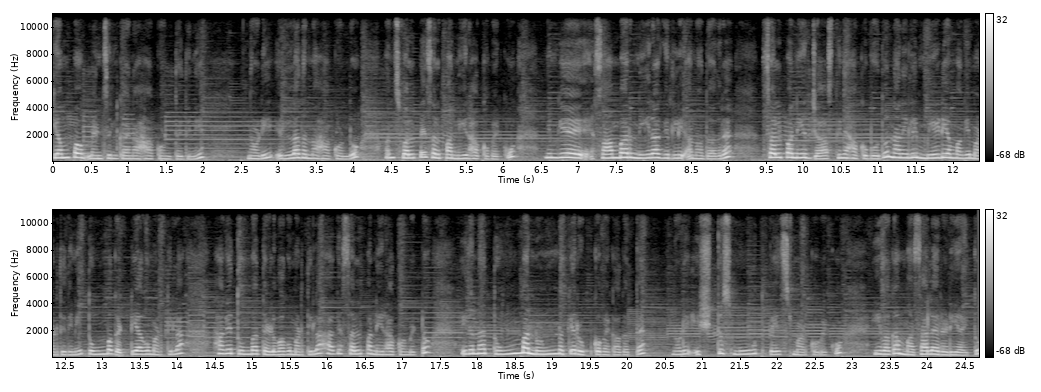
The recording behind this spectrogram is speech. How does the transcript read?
ಕೆಂಪು ಮೆಣಸಿನ್ಕಾಯಿನ ಹಾಕ್ಕೊತಿದ್ದೀನಿ ನೋಡಿ ಎಲ್ಲದನ್ನು ಹಾಕ್ಕೊಂಡು ಒಂದು ಸ್ವಲ್ಪ ಸ್ವಲ್ಪ ನೀರು ಹಾಕೋಬೇಕು. ನಿಮಗೆ ಸಾಂಬಾರು ನೀರಾಗಿರಲಿ ಅನ್ನೋದಾದರೆ ಸ್ವಲ್ಪ ನೀರು ಜಾಸ್ತಿನೇ ಹಾಕೋಬೋದು. ನಾನಿಲ್ಲಿ ಮೀಡಿಯಮ್ ಆಗಿ ಮಾಡ್ತಿದ್ದೀನಿ. ತುಂಬ ಗಟ್ಟಿಯಾಗೂ ಮಾಡ್ತಿಲ್ಲ, ಹಾಗೆ ತುಂಬ ತೆಳುವಾಗೂ ಮಾಡ್ತಿಲ್ಲ, ಹಾಗೆ ಸ್ವಲ್ಪ ನೀರು ಹಾಕ್ಕೊಂಡ್ಬಿಟ್ಟು ಇದನ್ನು ತುಂಬ ನುಣ್ಣಕ್ಕೆ ರುಬ್ಕೋಬೇಕಾಗತ್ತೆ. ನೋಡಿ ಇಷ್ಟು ಸ್ಮೂತ್ ಪೇಸ್ಟ್ ಮಾಡ್ಕೋಬೇಕು. ಇವಾಗ ಮಸಾಲೆ ರೆಡಿ ಆಯಿತು.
